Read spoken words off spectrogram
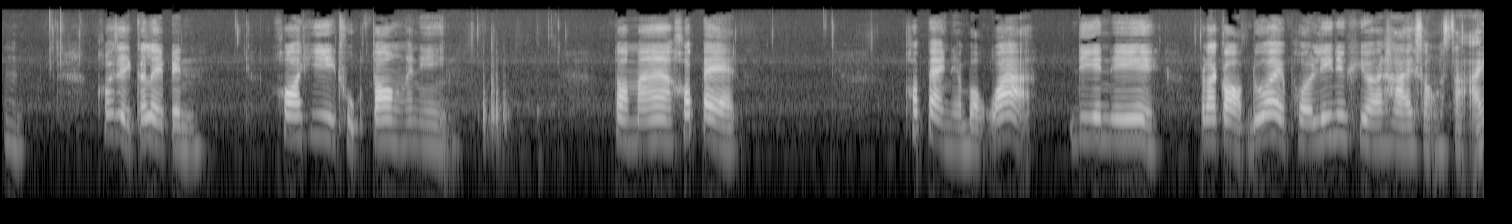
อืมข้อ 7 ก็เลยเป็นข้อที่ถูกต้องนั่นเอง ต่อมาข้อ 8 ข้อ8เนี่ยบอกว่า DNA ประกอบด้วยโพลีนิวคลีโอไทด์สองสาย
